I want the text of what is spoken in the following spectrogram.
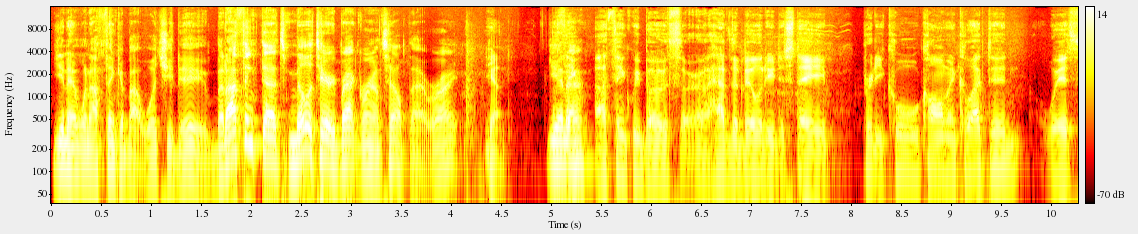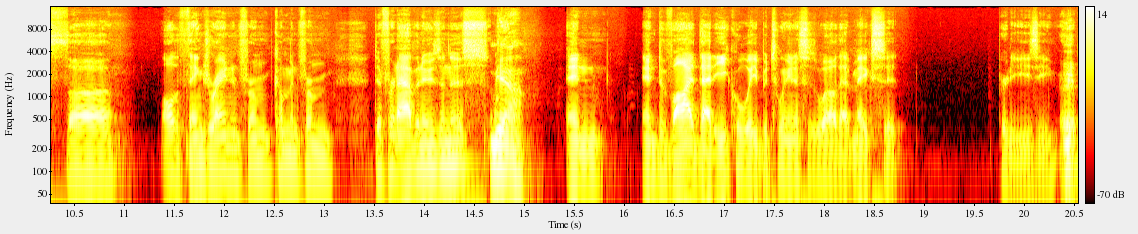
you know when I think about what you do. But I think that's military backgrounds help that, right? Yeah. You know. I think we both uh, have the ability to stay pretty cool, calm, and collected with uh, all the things raining from coming from different avenues in this, yeah. and and divide that equally between us as well. That makes it pretty easy, or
